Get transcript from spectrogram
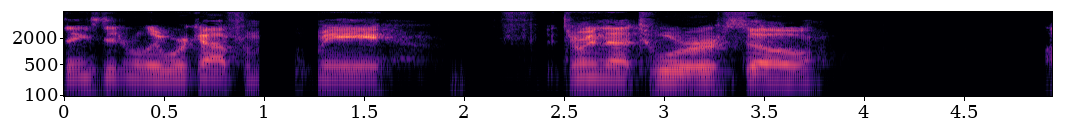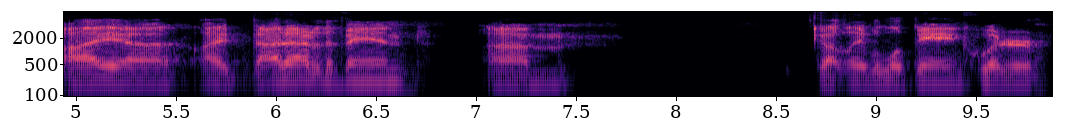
things didn't really work out for me during that tour, so I uh, I bowed out of the band. Um, got labeled a band quitter.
